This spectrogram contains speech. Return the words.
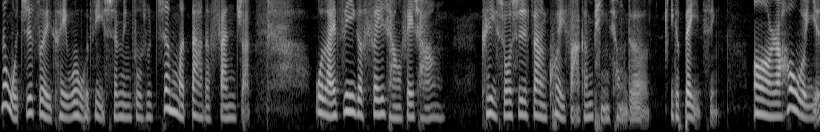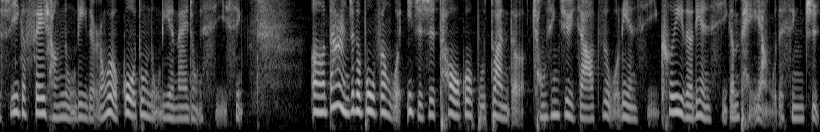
那我之所以可以为我自己生命做出这么大的翻转，我来自一个非常非常可以说是非常匮乏跟贫穷的一个背景。嗯，然后我也是一个非常努力的人，我有过度努力的那一种习性。嗯，当然这个部分我一直是透过不断的重新聚焦、自我练习、刻意的练习跟培养我的心智，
